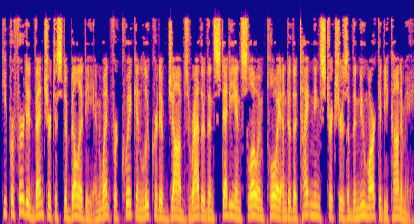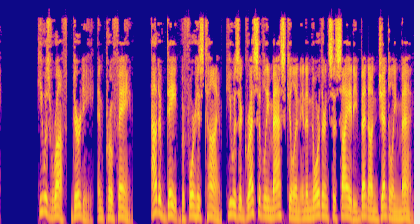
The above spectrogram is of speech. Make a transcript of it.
He preferred adventure to stability and went for quick and lucrative jobs rather than steady and slow employ under the tightening strictures of the new market economy. He was rough, dirty, and profane. Out of date before his time, he was aggressively masculine in a northern society bent on gentling men.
